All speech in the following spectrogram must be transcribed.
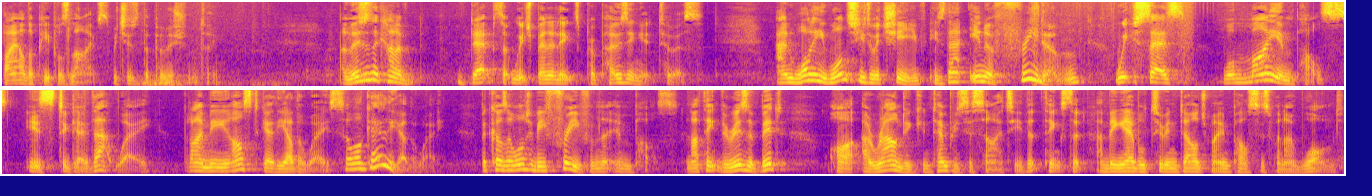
by other people's lives, which is the permission thing. And this is the kind of depth at which Benedict's proposing it to us. And what he wants you to achieve is that inner freedom which says, well, my impulse is to go that way, but I'm being asked to go the other way, so I'll go the other way because I want to be free from that impulse. And I think there is a bit uh, around in contemporary society that thinks that I'm being able to indulge my impulses when I want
